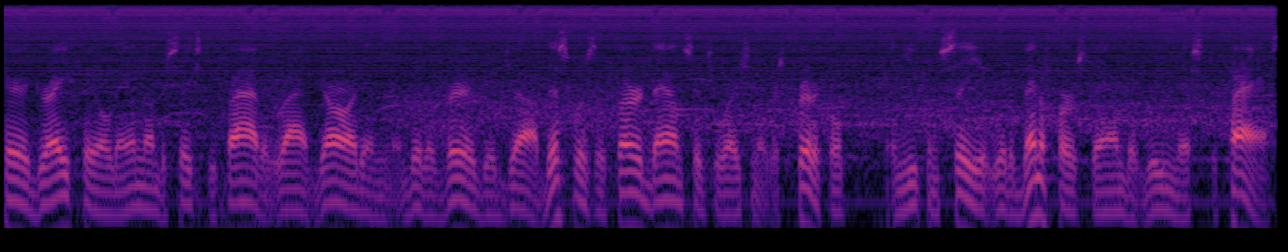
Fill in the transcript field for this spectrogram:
Terry Gray filled in, number 65 at right guard, and, and, did a very good job. This was a third down situation that was critical, and you can see it would have been a first down, but we missed the pass.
